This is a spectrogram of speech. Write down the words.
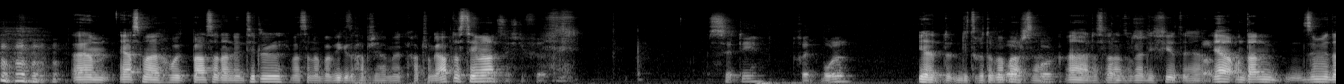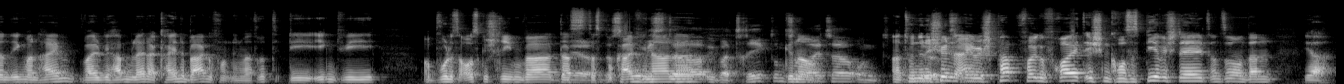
ähm, erstmal holt Barca dann den Titel, was dann aber, wie gesagt, habe ich ja gerade schon gehabt, das Thema. Das ist nicht die vierte. City, Red Bull, Ja, die dritte war Barca. Ah, das war dann sogar die vierte, ja. Ja, und dann sind wir dann irgendwann heim, weil wir haben leider keine Bar gefunden in Madrid, die irgendwie, obwohl es ausgeschrieben war, dass ja, das Pokalfinale... Movistar überträgt und Genau. so weiter. Und tun eine schöne Irish Pub, voll gefreut, ich ein großes Bier bestellt und so und dann, ja,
